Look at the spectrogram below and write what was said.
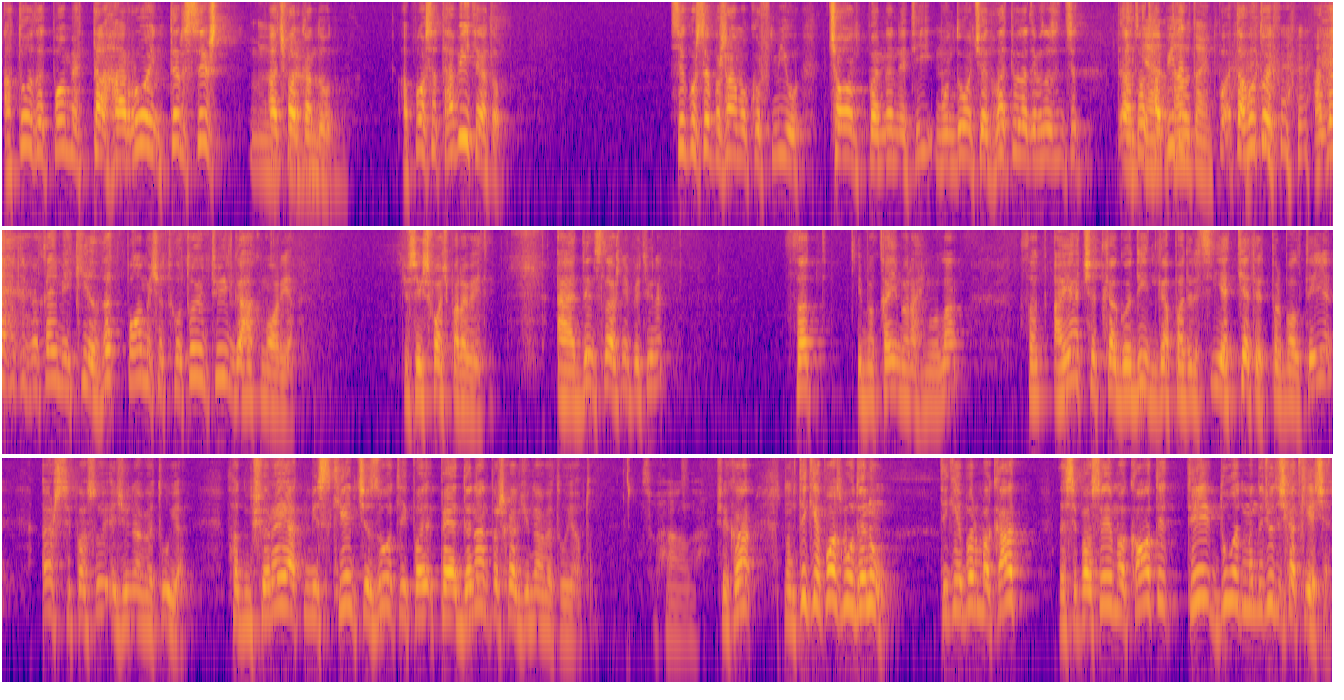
Ato 10 pamje ta harrojnë tërësisht atë çfarë ka ndodhur. Apo se të habitin ato. Sikurse për shembull kur fëmiu qan për nënën e tij, mundohen që 10 minuta të vendosin se ato të habitin, po ta hutoj. Andaj ato të kemi iki 10 pamje që të hutojnë ty nga hakmarrja. Ju se i shfaq para veti. A din se është një pyetje? Thotë Ibn Kajimi rahimullah, thotë, ajo që të ka godit nga padrejtësia e tjetrit përballë teje, është si pasojë e gjynave tuja. Thotë, mëshiroje atë miskin që Zoti po po e dënon për shkak të gjynave tuja. Subhanallah. Shikoj, do ti ke pas me u dënu. Ti ke bërë mëkat dhe si pasojë e mëkatit ti duhet me ndëgju diçka të keqe.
